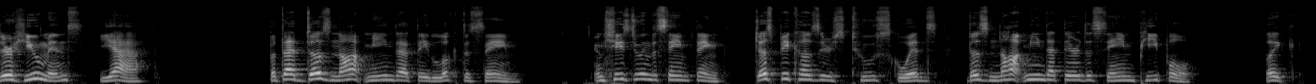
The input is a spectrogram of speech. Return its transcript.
they're humans, yeah. But that does not mean that they look the same. And she's doing the same thing. Just because there's two squids does not mean that they're the same people. Like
